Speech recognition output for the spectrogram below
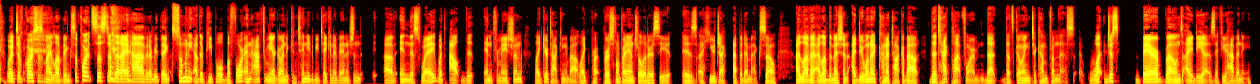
which of course is my loving support system that I have and everything. So many other people before and after me are going to continue to be taken advantage of in this way without the information like you're talking about. Like per- personal financial literacy is a huge epidemic. So I love it. I love the mission. I do want to kind of talk about the tech platform that that's going to come from this. What just bare bones ideas if you have any.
